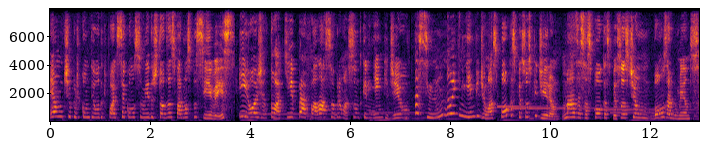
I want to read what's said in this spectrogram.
É um tipo de conteúdo que pode ser consumido de todas as formas possíveis. E hoje eu tô aqui pra falar sobre um assunto que ninguém pediu. Assim, não é que ninguém pediu, mas poucas pessoas pediram. Mas essas poucas pessoas tinham bons argumentos.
